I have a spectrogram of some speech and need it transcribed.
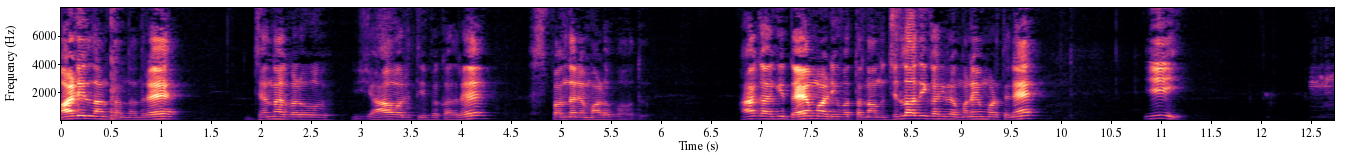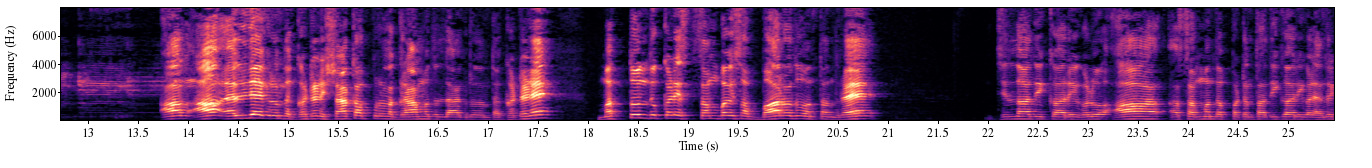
ಮಾಡಿಲ್ಲ ಅಂತಂದರೆ ಜನಗಳು ಯಾವ ರೀತಿ ಬೇಕಾದರೆ ಸ್ಪಂದನೆ ಮಾಡಬಹುದು. ಹಾಗಾಗಿ ದಯಮಾಡಿ ಇವತ್ತು ನಾನು ಜಿಲ್ಲಾಧಿಕಾರಿಗಳ ಮನವಿ ಮಾಡ್ತೇನೆ. ಈ ಆ ಅಲ್ಲಿ ಆಗಿರುವಂಥ ಘಟನೆ ಶಾಖಾಪುರದ ಗ್ರಾಮದಲ್ಲಿ ಆಗಿರುವಂಥ ಘಟನೆ ಮತ್ತೊಂದು ಕಡೆ ಸಂಭವಿಸಬಾರದು ಅಂತಂದರೆ ಜಿಲ್ಲಾಧಿಕಾರಿಗಳು, ಆ ಸಂಬಂಧಪಟ್ಟಂಥ ಅಧಿಕಾರಿಗಳು, ಅಂದರೆ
